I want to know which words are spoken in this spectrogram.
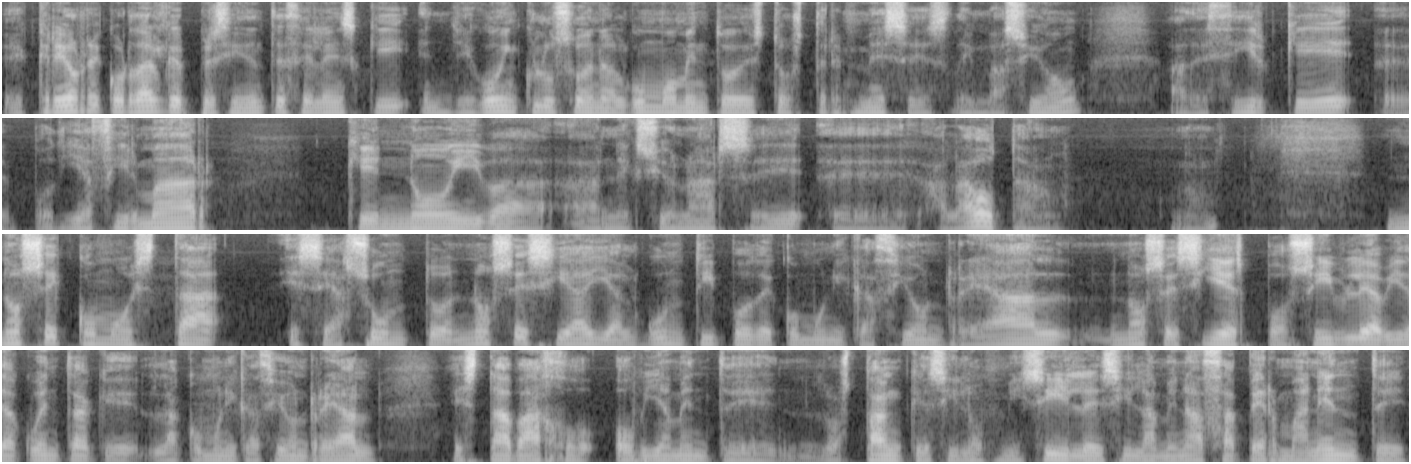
Eh, creo recordar que el presidente Zelensky llegó incluso en algún momento de estos tres meses de invasión a decir que eh, podía afirmar que no iba a anexionarse eh, a la OTAN. ¿no? no sé cómo está ese asunto, no sé si hay algún tipo de comunicación real, no sé si es posible, habida cuenta que la comunicación real está bajo, obviamente, los tanques y los misiles y la amenaza permanente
